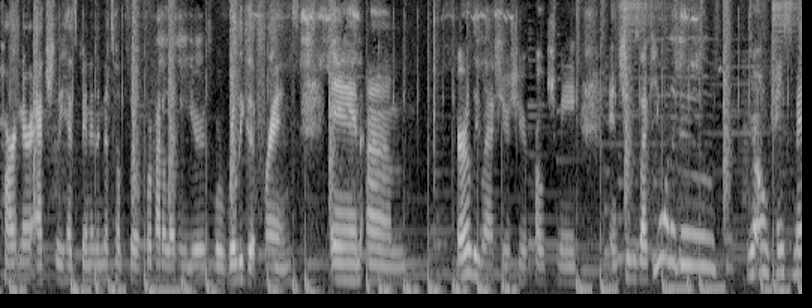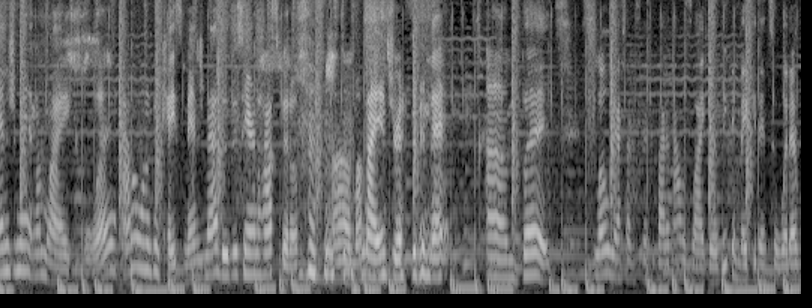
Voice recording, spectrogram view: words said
partner actually has been in the mental health field for about 11 years. We're really good friends. And um, early last year, she approached me and she was like, You want to do your own case management? And I'm like, What? I don't want to do case management. I do this here in the hospital. um, I'm not interested in that. Um, but slowly I started to think about it and I was like, well, we can make it into whatever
